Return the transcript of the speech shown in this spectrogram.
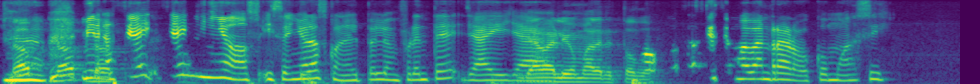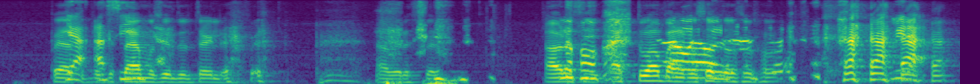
Nope, nope, Mira, Si, hay, si hay niños y señoras con el pelo enfrente, ya ahí ya. Ya valió madre todo. cosas que se muevan raro, como así. Espérate, ya, así. Estábamos viendo el trailer. A ver, espera. Ahora sí, actúa para nosotros, por favor. Mira,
